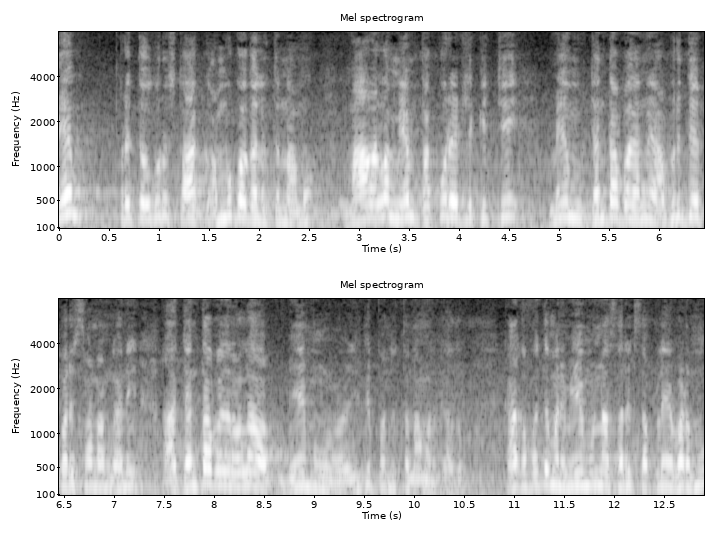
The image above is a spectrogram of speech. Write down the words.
మేము ప్రతి ఒక్కరు స్టాక్ అమ్ముకోగలుగుతున్నాము. మా వల్ల మేము తక్కువ రేట్లకి ఇచ్చి మేము జనతా బజార్ని అభివృద్ధి పరుస్తున్నాం కానీ ఆ జనతా బజార్ వల్ల మేము ఇది పొందుతున్నామని కాదు. కాకపోతే మనం ఏమున్నా సరుకు సప్లై ఇవ్వడము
